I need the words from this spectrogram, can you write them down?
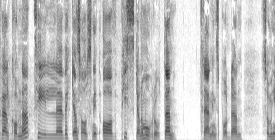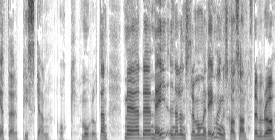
Hjärtligt välkomna till eh, veckans avsnitt av Piskan och moroten, träningspodden som heter Piskan och moroten. Med eh, mig Ina Lundström och med dig Magnus Karlsson. Stämmer bra.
